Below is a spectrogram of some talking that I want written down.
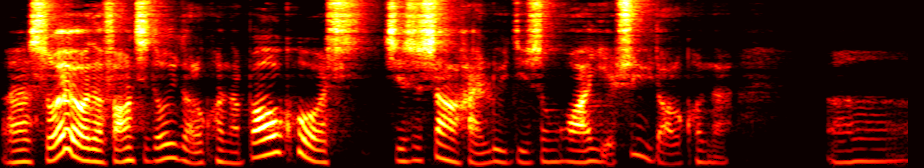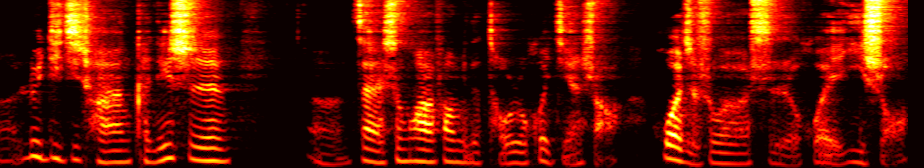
呃，所有的房企都遇到了困难，包括其实上海绿地申花也是遇到了困难。呃，绿地集团肯定是，嗯，在生化方面的投入会减少，或者说是会易手，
